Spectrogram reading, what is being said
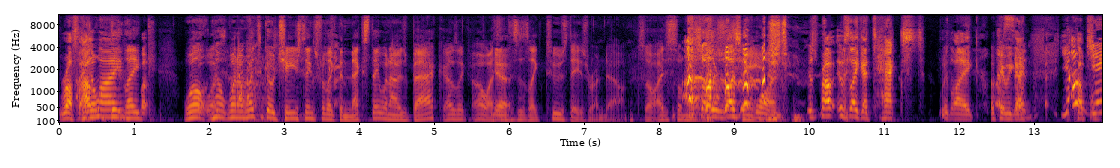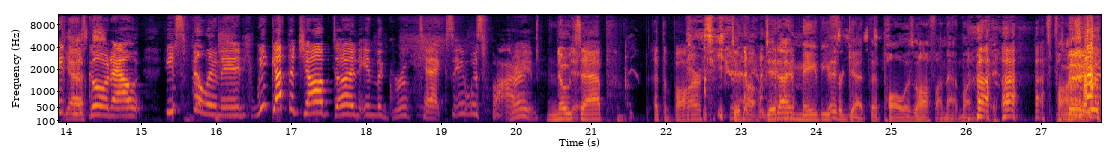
rough I don't outline. think like. but- well, no. it? When I went to go change things for like the next day when I was back, I was like, "Oh, I Yeah. think this is like Tuesday's rundown." So I just don't know. so there wasn't one. Changed. There's probably it was like a text with like, okay, we got Listen, young couple Jake was guests. going out. He's filling in. We got the job done in the group text. It was fine. Right. Notes app at the bar. Did, Oh, did. I maybe This forget is- that Paul was off on that Monday? It's possible. Maybe.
